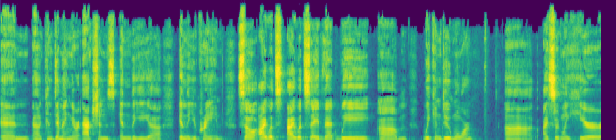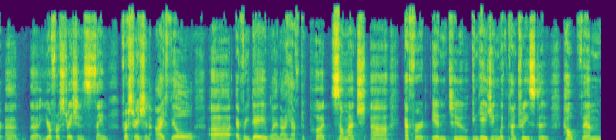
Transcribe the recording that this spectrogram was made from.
and uh, condemning their actions in the, uh, in the Ukraine. So I would, I would say that we, um, we can do more. Uh, I certainly hear uh, the, your frustration, it's the same frustration I feel uh, every day when I have to put so much uh, effort into engaging with countries to help them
